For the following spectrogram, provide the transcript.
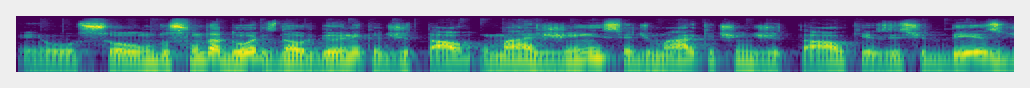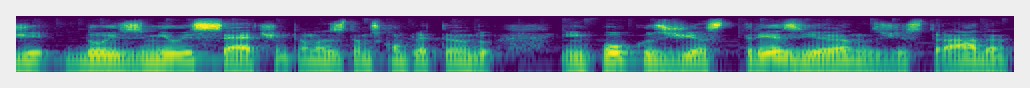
eu sou um dos fundadores da Orgânica Digital, uma agência de marketing digital que existe desde 2007. Então, nós estamos completando em poucos dias 13 anos de estrada.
